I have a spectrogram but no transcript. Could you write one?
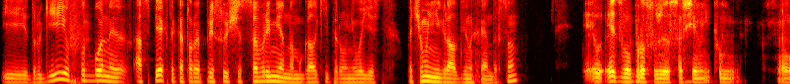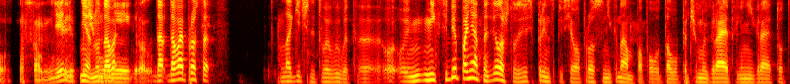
и другие футбольные аспекты, которые присущи современному голкиперу у него есть. Почему не играл Дин Хендерсон? Э, этот вопрос уже совсем не ко мне. Вот, на самом деле, не, ну давай, не играл. Да, давай просто логичный твой вывод. Э, не к тебе, понятное дело, что здесь, в принципе, все вопросы не к нам по поводу того, почему играет или не играет тот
